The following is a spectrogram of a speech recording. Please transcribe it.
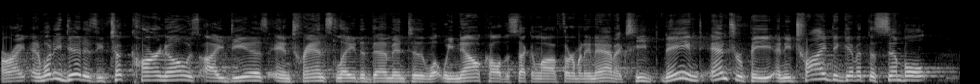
All right, and what he did is he took Carnot's ideas and translated them into what we now call the second law of thermodynamics. He named entropy and he tried to give it the symbol,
